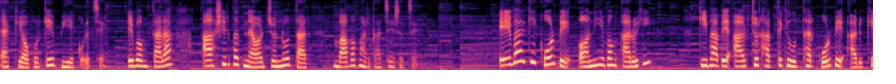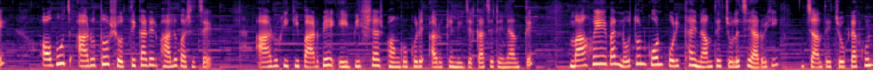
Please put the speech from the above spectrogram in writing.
একে অপরকে বিয়ে করেছে এবং তারা আশীর্বাদ নেওয়ার জন্য তার বাবা মার কাছে এসেছে। এবার কি করবে অনি এবং আরোহী? কীভাবে আর্যর হাত থেকে উদ্ধার করবে আরুকে? অবুজ আরু তো সত্যিকারের ভালোবাসেছে আরোহী কি পারবে এই বিশ্বাস ভঙ্গ করে আরুকে নিজের কাছে টেনে আনতে? মা হয়ে এবার নতুন কোন পরীক্ষায় নামতে চলেছে আরোহী? জানতে চোখ রাখুন,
